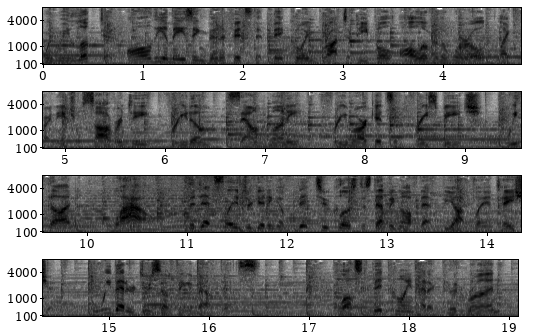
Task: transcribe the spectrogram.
When we looked at all the amazing benefits that Bitcoin brought to people all over the world, like financial sovereignty, freedom, sound money, free markets, and free speech, we thought, wow, the debt slaves are getting a bit too close to stepping off that fiat plantation. We better do something about this. Whilst Bitcoin had a good run,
